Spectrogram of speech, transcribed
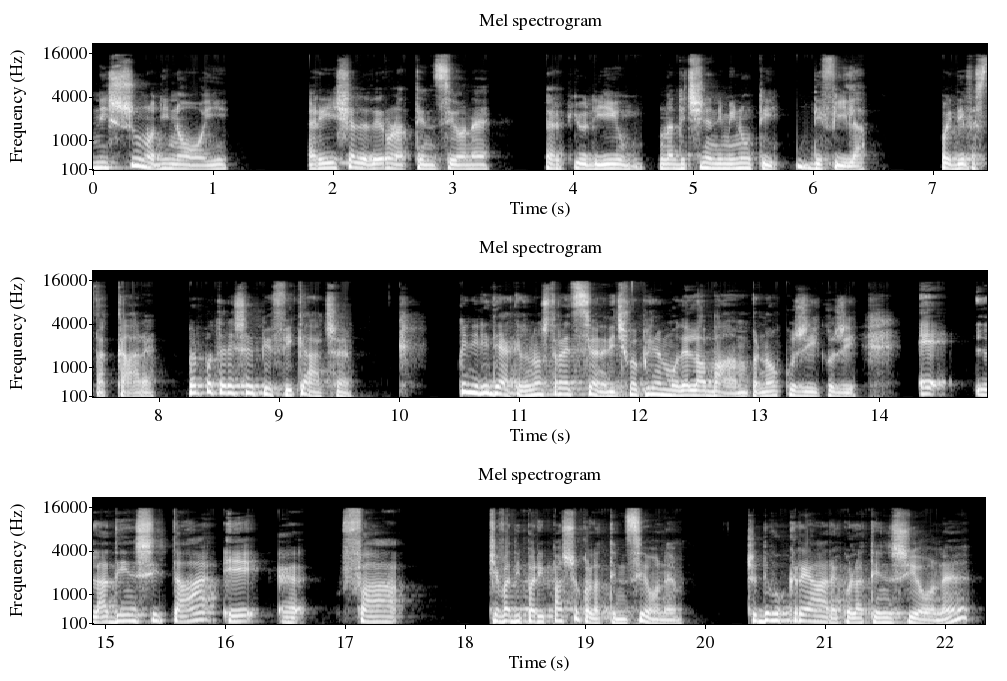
Nessuno di noi riesce ad avere un'attenzione per più di una decina di minuti di fila, poi deve staccare per poter essere più efficace. Quindi l'idea che la nostra lezione, dicevo prima il modello a bump, no? così così, è la densità e eh, fa che va di pari passo con l'attenzione. Cioè devo creare quella tensione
